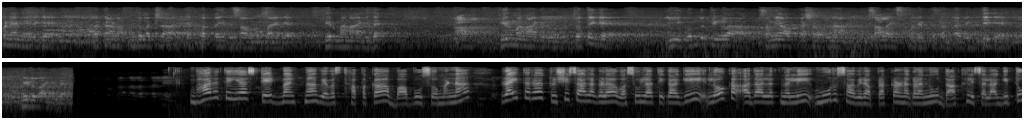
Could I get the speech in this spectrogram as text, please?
ಅಪ್ಪಣೆ ಮೇರೆಗೆ ಪ್ರಕರಣ ಒಂದು ಲಕ್ಷ ಎಪ್ಪತ್ತೈದು ಸಾವಿರ ರೂಪಾಯಿಗೆ ತೀರ್ಮಾನ ಆಗಿದೆ. ಆ ತೀರ್ಮಾನ ಆಗಿರೋ ಜೊತೆಗೆ ಈ ಒಂದು ತಿಂಗಳ ಸಮಯಾವಕಾಶವನ್ನು ಸಾಲ ಇಸ್ಕೊಂಡಿರ್ತಕ್ಕಂಥ ವ್ಯಕ್ತಿಗೆ ನೀಡಲಾಗಿದೆ. ಭಾರತೀಯ ಸ್ಟೇಟ್ ಬ್ಯಾಂಕ್ನ ವ್ಯವಸ್ಥಾಪಕ ಬಾಬು ಸೋಮಣ್ಣ ರೈತರ ಕೃಷಿ ಸಾಲಗಳ ವಸೂಲಾತಿಗಾಗಿ ಲೋಕ ಅದಾಲತ್ನಲ್ಲಿ ಮೂರು ಸಾವಿರ ಪ್ರಕರಣಗಳನ್ನು ದಾಖಲಿಸಲಾಗಿತ್ತು.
